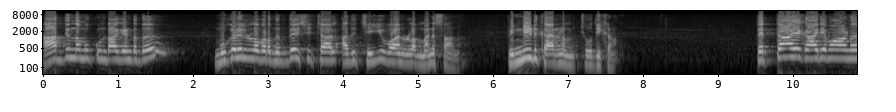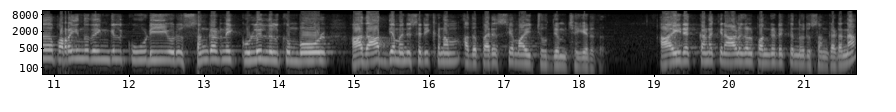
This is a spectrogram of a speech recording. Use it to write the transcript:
ആദ്യം നമുക്കുണ്ടാകേണ്ടത് മുകളിലുള്ളവർ നിർദ്ദേശിച്ചാൽ അത് ചെയ്യുവാനുള്ള മനസ്സാണ്. പിന്നീട് കാരണം ചോദിക്കണം. തെറ്റായ കാര്യമാണ് പറയുന്നതെങ്കിൽ കൂടി ഒരു സംഘടനയ്ക്കുള്ളിൽ നിൽക്കുമ്പോൾ അതാദ്യം അനുസരിക്കണം അത് പരസ്യമായി ചോദ്യം ചെയ്യരുത്. ആയിരക്കണക്കിന് ആളുകൾ പങ്കെടുക്കുന്ന ഒരു സംഘടന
